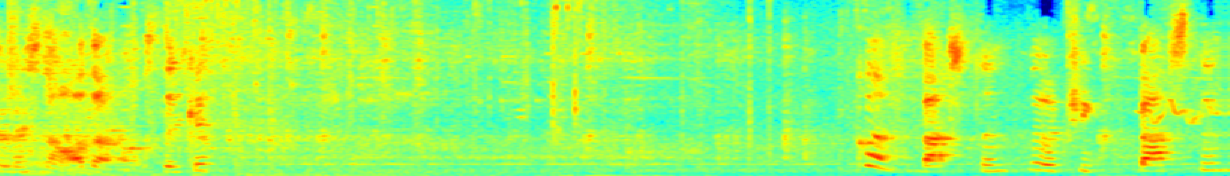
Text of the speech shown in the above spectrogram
no, it's not. That's what I was thinking. On, bastard. Little cheek bastard.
